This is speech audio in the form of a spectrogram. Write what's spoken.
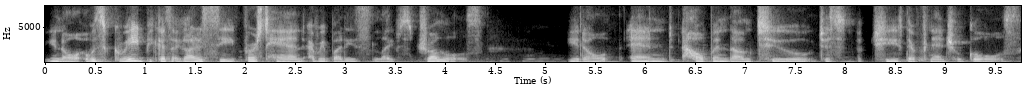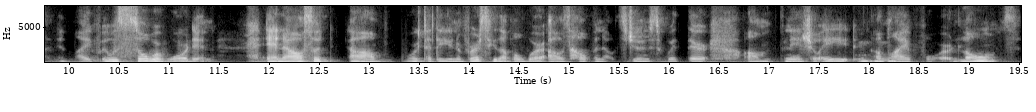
you know, it was great because I got to see firsthand everybody's life struggles you know, and helping them to just achieve their financial goals in life. It was so rewarding. And I also um, worked at the university level where I was helping out students with their um, financial aid, Mhm. applying for loans,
